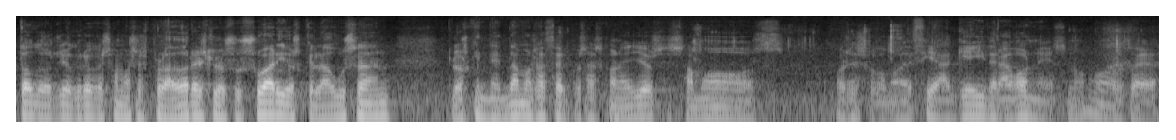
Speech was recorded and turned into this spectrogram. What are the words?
todos, yo creo que somos exploradores, los usuarios que la usan, los que intentamos hacer cosas con ellos, somos, pues eso, como decía, aquí hay dragones, ¿no? O sea,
